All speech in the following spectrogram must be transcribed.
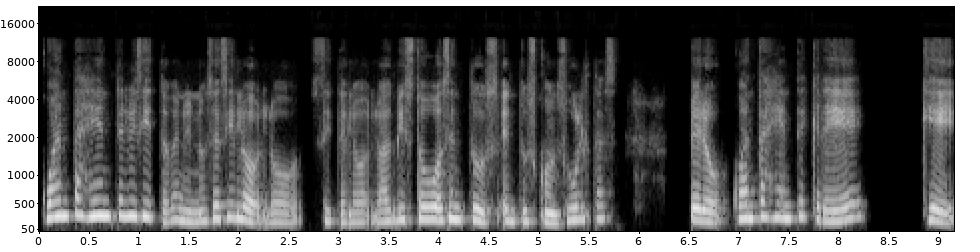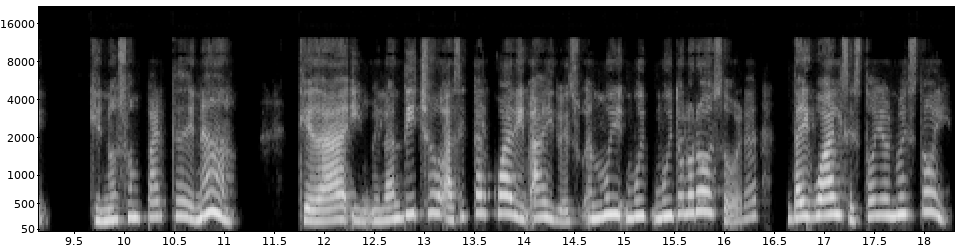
¿Cuánta gente, Luisito? Bueno, y no sé si lo, lo, si te lo, lo has visto vos en tus, en tus consultas, pero ¿cuánta gente cree que, que no son parte de nada? Que da, y me lo han dicho así tal cual, y ay, es, muy, muy, muy doloroso, ¿verdad? Da igual si estoy o no estoy.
